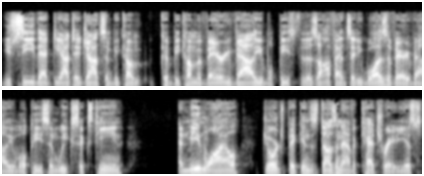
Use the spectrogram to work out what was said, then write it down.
You see that Diontae Johnson become could become a very valuable piece to this offense, and he was a very valuable piece in week 16. And meanwhile, George Pickens doesn't have a catch radius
